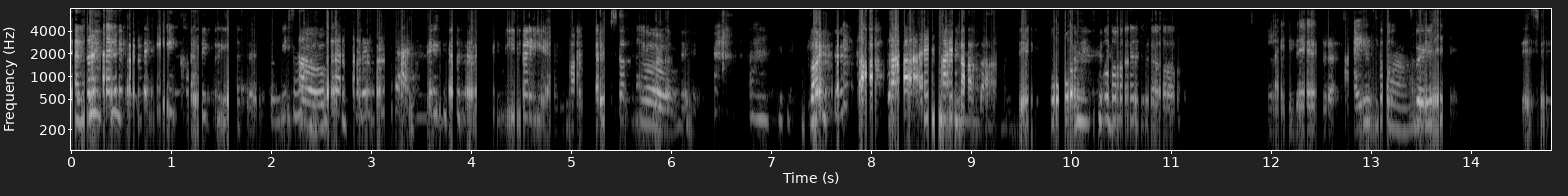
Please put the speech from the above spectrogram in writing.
त्यांना direct वाटतं की ही खरी प्रियाच आहे So मी हो. सांगते, "अरे, पण ते acting करते मी नाही आहे माझ्या आयुष्यात नाही हो. घडत आहे." But my Kaka and my Baba, they both were uh, like their eyes were Ah. filled. They said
